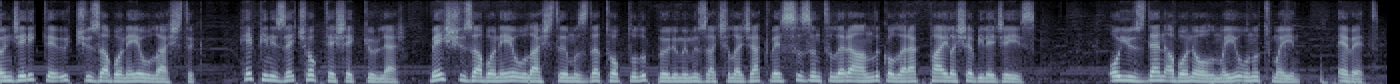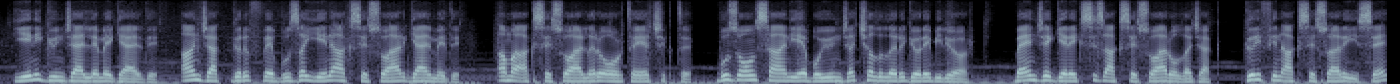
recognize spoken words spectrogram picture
Öncelikle 300 aboneye ulaştık. Hepinize çok teşekkürler. 500 aboneye ulaştığımızda topluluk bölümümüz açılacak ve sızıntıları anlık olarak paylaşabileceğiz. O yüzden abone olmayı unutmayın. Evet, yeni güncelleme geldi. Ancak Grif ve Buz'a yeni aksesuar gelmedi. Ama aksesuarları ortaya çıktı. Buz 10 saniye boyunca çalıları görebiliyor. Bence gereksiz aksesuar olacak. Griffin aksesuarı ise,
